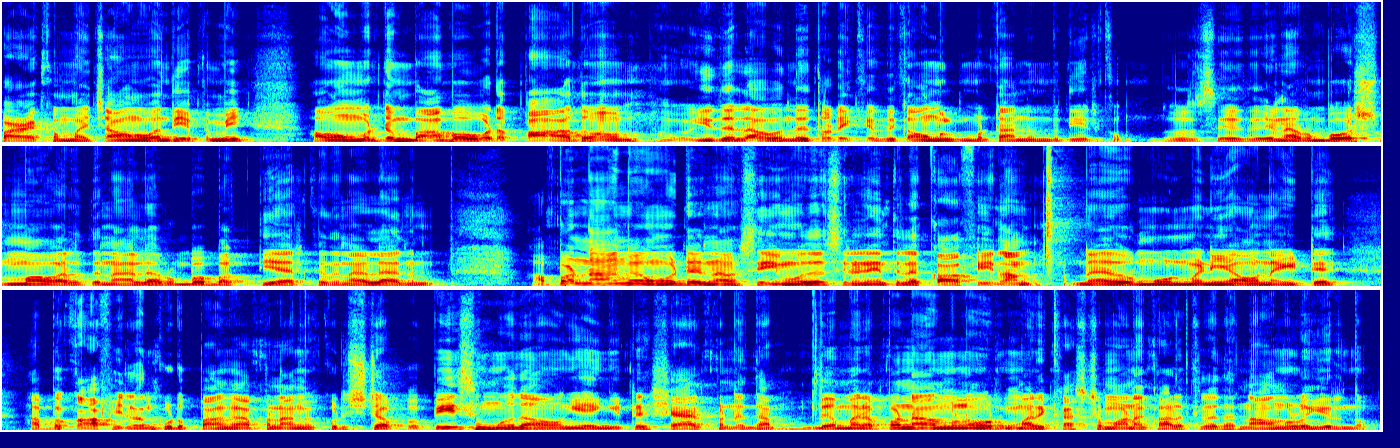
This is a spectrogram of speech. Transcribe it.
பழக்கமாச்சு அவங்க வந்து எப்பவுமே அவங்க மட்டும் பாபாவோட பாதம் இதெல்லாம் வந்து துடைக்கிறதுக்கு அவங்களுக்கு மட்டும் அனுமதி இருக்கும். ஏன்னா ரொம்ப வருஷமாக வர்றதுனால ரொம்ப பக்தியாக இருக்கிறதுனால அது அப்போ நாங்கள் அவங்ககிட்ட நான் செய்யும்போது சில நேரத்தில் காஃபிலாம் ஒரு மூணு மணி ஆகும் நைட்டு அப்போ காஃபிலாம் கொடுப்பாங்க. அப்போ நாங்கள் குடிச்சிட்டு அப்போ பேசும்போது அவங்க எங்கிட்ட ஷேர் பண்ணதான் இந்த மாதிரி அப்போ நாங்களும் ஒரு மாதிரி கஷ்டமான காலத்தில் தான் நாங்களும் இருந்தோம்.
